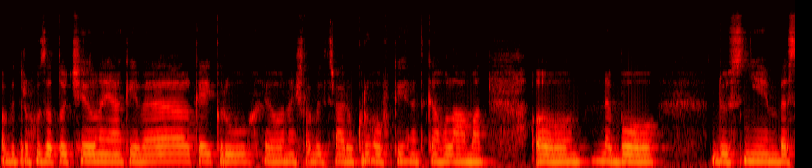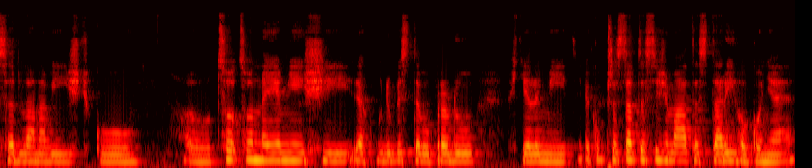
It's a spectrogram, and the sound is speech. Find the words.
aby trochu zatočil na nějaký velký kruh, jo, nešla bych třeba do kruhovky hnedka ho lámat, o, nebo jdu s ním bez sedla na výšťku, o, co, co nejjemnější, jako kdybyste opravdu chtěli mít. Jako představte si, že máte starýho koně,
